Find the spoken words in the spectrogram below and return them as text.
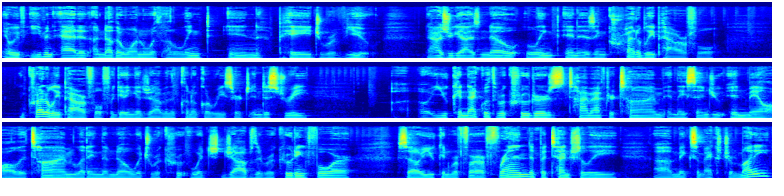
and we've even added another one with a LinkedIn page review. Now, as you guys know, LinkedIn is incredibly powerful, incredibly powerful for getting a job in the clinical research industry. Uh, you connect with recruiters time after time, and they send you in mail all the time, letting them know which recruit which jobs they're recruiting for. So you can refer a friend and potentially uh, make some extra money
